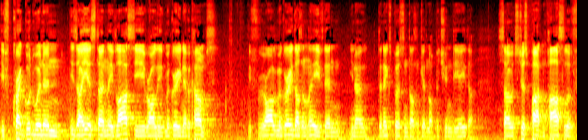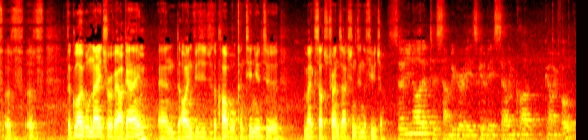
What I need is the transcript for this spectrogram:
if Craig Goodwin and Isaias don't leave last year, Riley McGree never comes. If Riley McGree doesn't leave, then you know the next person doesn't get an opportunity either. So it's just part and parcel of, of, of the global nature of our game, and I envisage the club will continue to make such transactions in the future. So United, to some degree, is going to be a selling club going forward.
